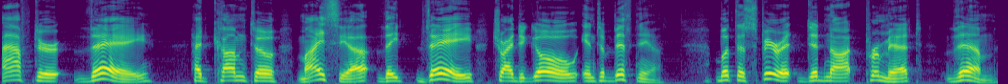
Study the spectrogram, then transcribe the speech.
After they had come to Mysia, they, they tried to go into Bithynia, but the Spirit did not permit them.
